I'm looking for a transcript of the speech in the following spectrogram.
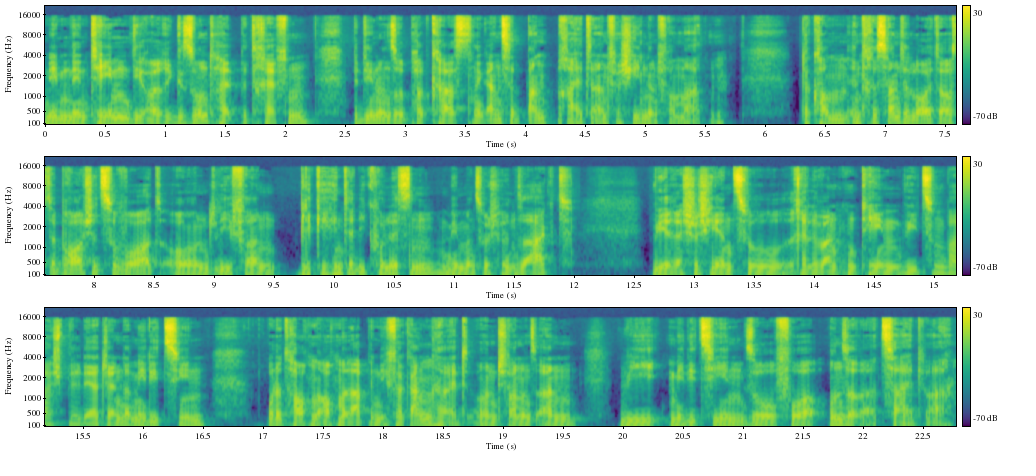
Neben den Themen, die eure Gesundheit betreffen, bedienen unsere Podcasts eine ganze Bandbreite an verschiedenen Formaten. Da kommen interessante Leute aus der Branche zu Wort und liefern Blicke hinter die Kulissen, wie man so schön sagt. Wir recherchieren zu relevanten Themen wie zum Beispiel der Gendermedizin oder tauchen auch mal ab in die Vergangenheit und schauen uns an, wie Medizin so vor unserer Zeit war.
